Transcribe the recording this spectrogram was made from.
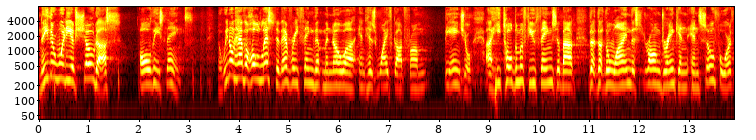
neither would he have showed us all these things. Now, we don't have the whole list of everything that Manoah and his wife got from the angel. Uh, he told them a few things about the, the, the, wine, the strong drink, and, and so forth.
